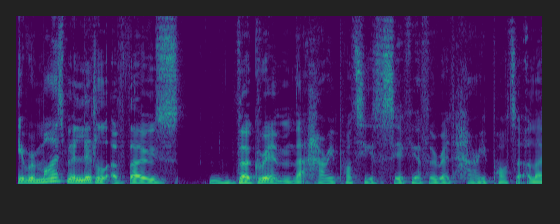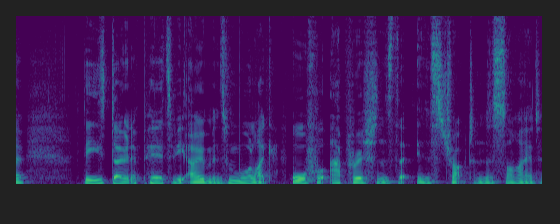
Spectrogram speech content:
It reminds me a little of those the Grim that Harry Potter used to see if you ever read Harry Potter, although these don't appear to be omens, more like awful apparitions that instruct and decide.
